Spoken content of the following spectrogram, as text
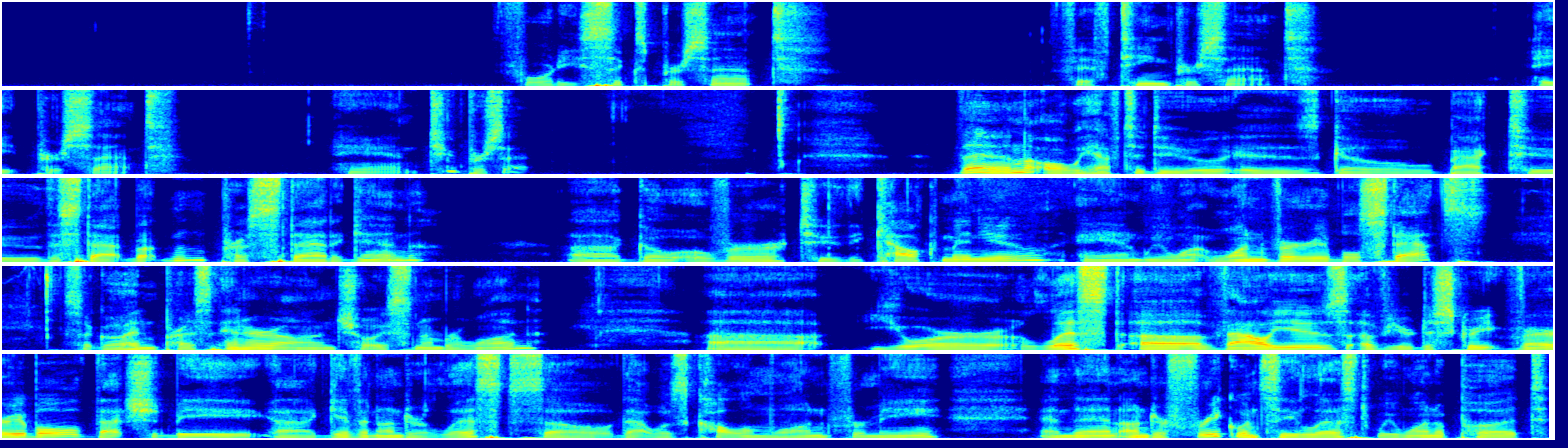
46%, 15%, 8%, and 2%. Then all we have to do is go back to the Stat button, press Stat again, uh, go over to the Calc menu, and we want one variable stats. So go ahead and press Enter on choice number one. Uh, your list of values of your discrete variable that should be uh, given under list. So that was column one for me. And then under frequency list we want to put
